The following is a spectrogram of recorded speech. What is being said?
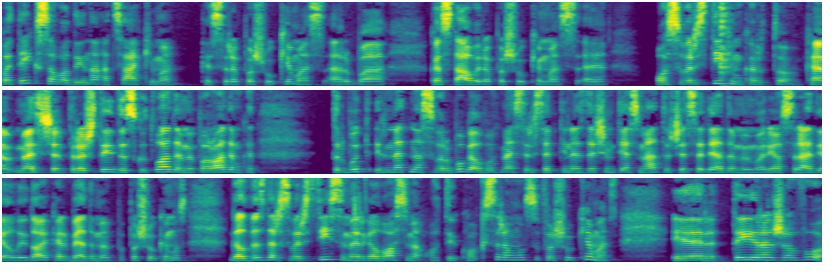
pateik savo dainą atsakymą, kas yra pašaukimas arba kas tau yra pašaukimas. E, o svarstykim kartu, ką mes čia prieš tai diskutuodami parodėm, kad turbūt ir net nesvarbu, galbūt mes ir 70 metų čia sėdėdami Marijos radijo laidoje, kalbėdami apie pašaukimus, gal vis dar svarstysime ir galvosime, o tai koks yra mūsų pašaukimas. Ir tai yra žavu.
